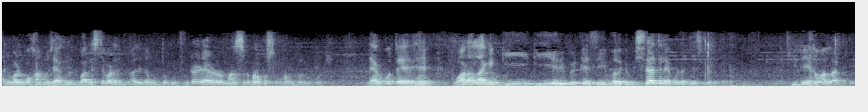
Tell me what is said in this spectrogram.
అని వాడు ముఖాన్ని చాక్లెట్ పారేస్తే వాడు అది- నవ్వుతూ కూర్చుంటాడు. ఏడవడం మనసులో మన పుస్తకం మనం చదువుకోవచ్చు. లేకపోతే వాడు అలాగే గీ గీ అని పెట్టేసి వాళ్ళకి విశ్రాంతి లేకుండా చేసి పెడతాడు. ఈ దేహం అలాంటిది.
